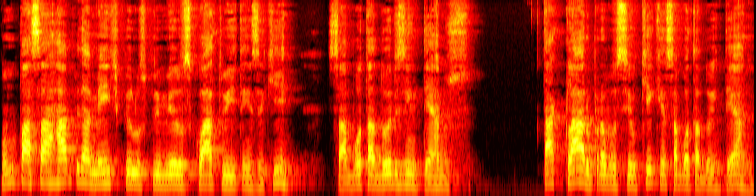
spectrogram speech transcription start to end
Vamos passar rapidamente pelos primeiros quatro itens aqui. Sabotadores internos. Tá claro para você o que é sabotador interno?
